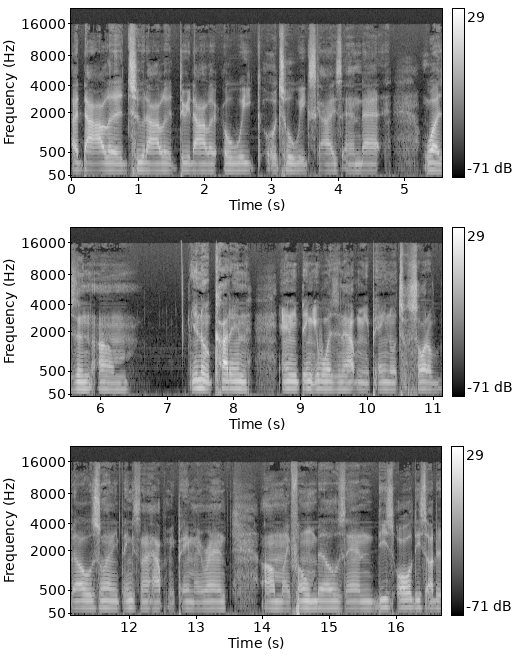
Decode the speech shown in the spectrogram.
a dollar, two dollar, three dollar a week or two weeks, guys, and that wasn't um you know cutting anything. It wasn't helping me pay no sort of bills or anything. It's not helping me pay my rent um my phone bills. And these all these other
